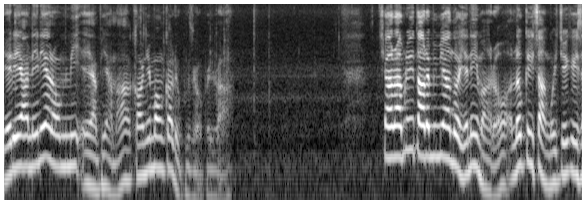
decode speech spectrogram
ရေရီယာအနေနဲ့ကတော့မိမိအေရဖျားမှာကောင်းချင်းမောင်းကတ်လို့ပူဇော်ပေးပါ ရှာရာပရိသတ်သမီးများတို့ယနေ့မှာတော့အလုပ်ကိစ္စငွေကြေးကိစ္စ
